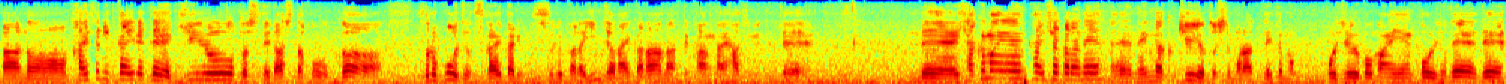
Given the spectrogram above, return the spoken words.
あの会社に1回入れて、給与として出した方が、その控除使えたりもするからいいんじゃないかななんて考え始めてて、で100万円会社からね、年額給与としてもらっていても、55万円控除で、で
